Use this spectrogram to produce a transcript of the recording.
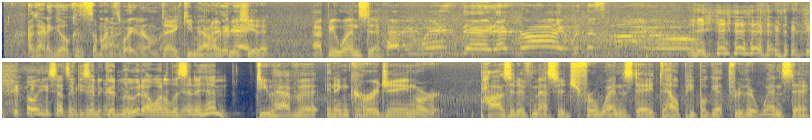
I gotta go because somebody's waiting on me. Thank you, man. Have a I appreciate day. it. Happy Wednesday. Happy Wednesday. That's right. With a smile. oh, he sounds like he's in a good mood. I want to listen to him. Do you have a, an encouraging or positive message for Wednesday to help people get through their Wednesday?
